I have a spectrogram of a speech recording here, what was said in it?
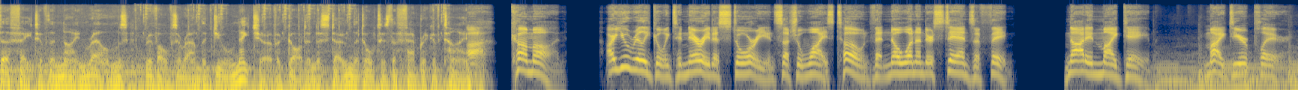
The fate of the Nine Realms revolves around the dual nature of a god and a stone that alters the fabric of time. Ah, come on. Are you really going to narrate a story in such a wise tone that no one understands a thing? Not in my game. My dear player,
